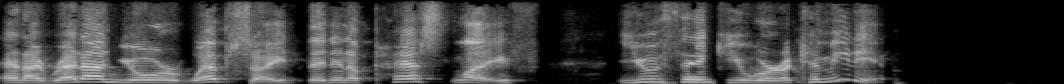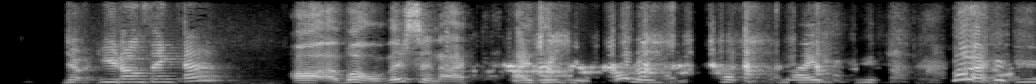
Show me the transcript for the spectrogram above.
and i read on your website that in a past life you think you were a comedian No, You don't think that? uh well listen i i think you're funny but my, my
